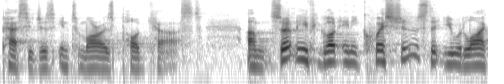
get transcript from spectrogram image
passages in tomorrow's podcast. Um, certainly, if you've got any questions that you would like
